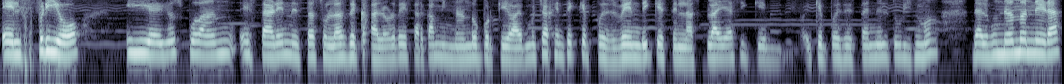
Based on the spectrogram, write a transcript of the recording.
el frío y ellos puedan estar en estas olas de calor de estar caminando porque hay mucha gente que pues vende y que está en las playas y que, que pues está en el turismo de alguna manera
